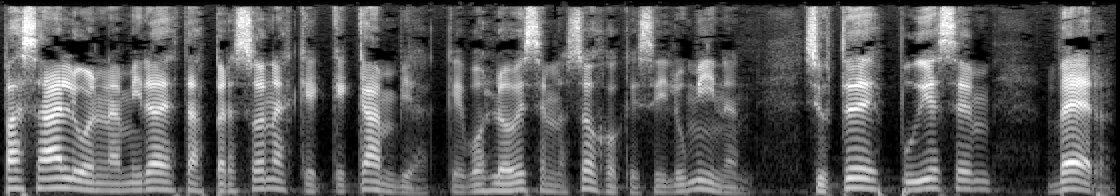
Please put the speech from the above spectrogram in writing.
pasa algo en la mirada de estas personas que cambia, que vos lo ves en los ojos, que se iluminan. Si ustedes pudiesen ver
